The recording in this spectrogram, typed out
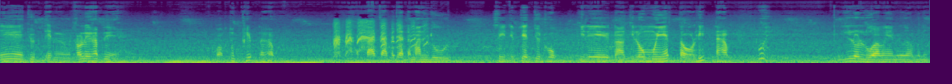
นี่จุดเด่นเขาเลยครับนี่บอกทุกคลิปนะครับตาการประหยัดน้ำมันอยู่ 47.6 กิโลกิโลเมตรต่อลิตรนะครับอุ้ยนี่รัวๆเป็นไงไม่รู้ครับวันนี้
